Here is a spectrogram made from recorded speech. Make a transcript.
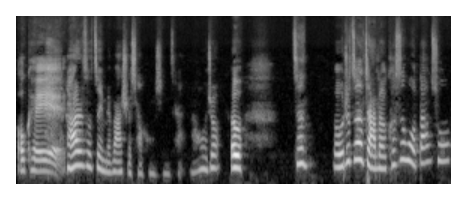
，OK。然后他就说这里没办法学炒空心菜，然后我就呃真。我就真的假的？可是我当初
